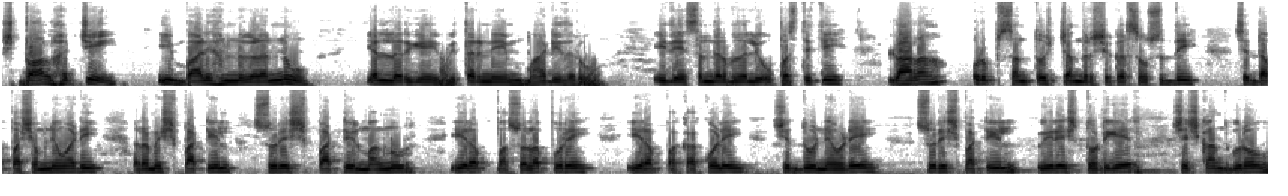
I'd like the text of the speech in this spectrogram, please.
ಸ್ಟಾಲ್ ಹಚ್ಚಿ ಈ ಬಾಳೆಹಣ್ಣುಗಳನ್ನು ಎಲ್ಲರಿಗೆ ವಿತರಣೆ ಮಾಡಿದರು. ಇದೇ ಸಂದರ್ಭದಲ್ಲಿ ಉಪಸ್ಥಿತಿ, ಲಾರಾ ಉರ್ಫ್ ಸಂತೋಷ್ ಚಂದ್ರಶೇಖರ್ ಸಂಸುದ್ದಿ, ಸಿದ್ದಪ್ಪ ಶಮನಿವಾಡಿ, ರಮೇಶ್ ಪಾಟೀಲ್, ಸುರೇಶ್ ಪಾಟೀಲ್ ಮಂಗ್ನೂರ್, ಈರಪ್ಪ ಸೊಲ್ಲಾಪುರೆ, ಈರಪ್ಪ ಕಾಕೋಳೆ, ಸಿದ್ದು ನೆವಡೆ, ಸುರೇಶ್ ಪಾಟೀಲ್, ವೀರೇಶ್ ತೋಟಗೇರ್, ಶಶಿಕಾಂತ್ ಗುರವ್,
